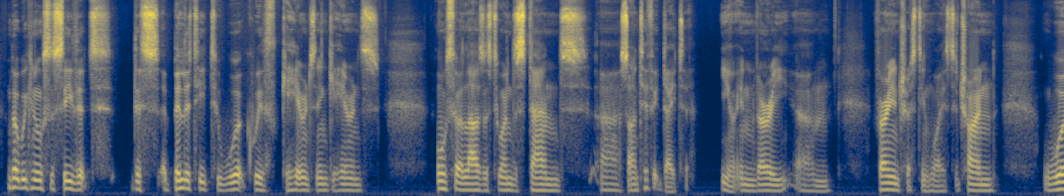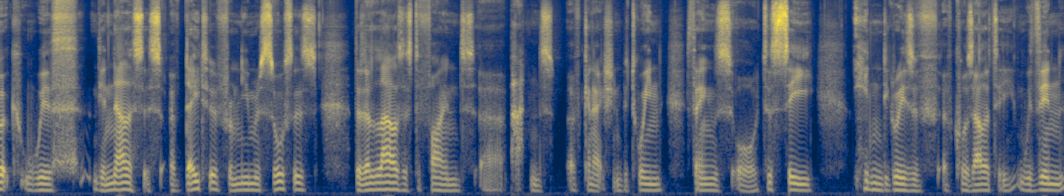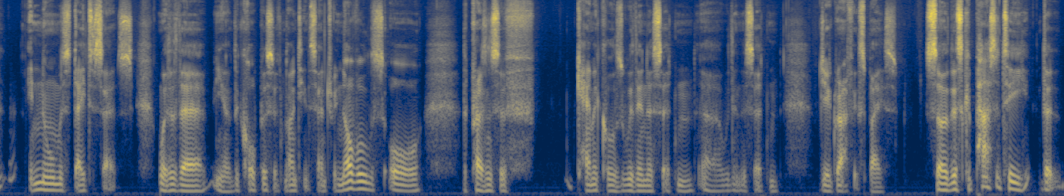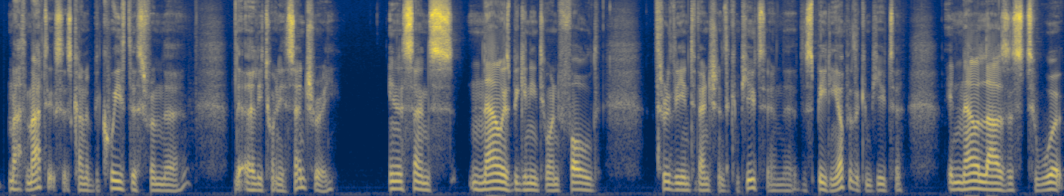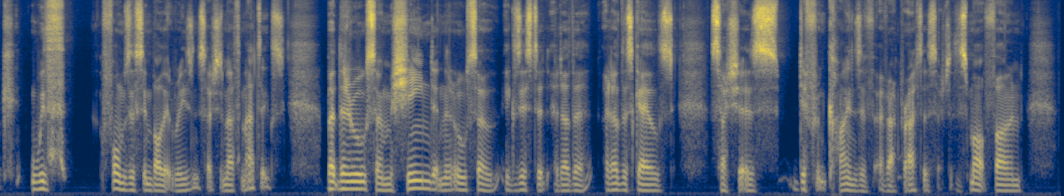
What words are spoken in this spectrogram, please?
But we can also see that this ability to work with coherence and incoherence also allows us to understand uh, scientific data, you know, in very, um, very interesting ways to try and work with the analysis of data from numerous sources that allows us to find uh, patterns of connection between things or to see hidden degrees of, of causality within enormous data sets, whether they're you know the corpus of 19th century novels or the presence of chemicals within a certain uh, within a certain geographic space. So this capacity that mathematics has kind of bequeathed us from the the early 20th century, in a sense, now is beginning to unfold through the intervention of the computer and the, the speeding up of the computer. It now allows us to work with forms of symbolic reason, such as mathematics, but that are also machined and that also exist at, at other at other scales, such as different kinds of, of apparatus, such as the smartphone,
